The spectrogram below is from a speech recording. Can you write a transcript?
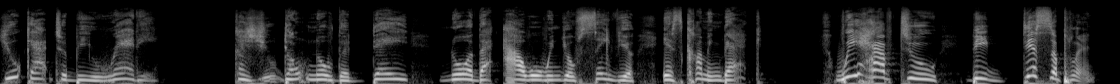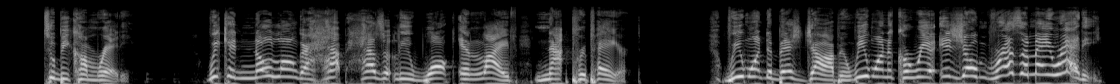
You got to be ready because you don't know the day nor the hour when your Savior is coming back. We have to be disciplined to become ready. We can no longer haphazardly walk in life not prepared. We want the best job and we want a career. Is your resume ready?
